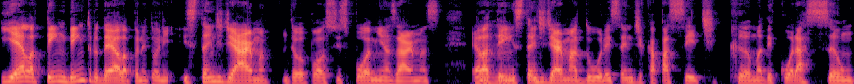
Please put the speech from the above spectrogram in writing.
E ela tem dentro dela, Panetone, stand de arma. Então eu posso expor as minhas armas. Ela uhum. tem stand de armadura, stand de capacete, cama, decoração.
